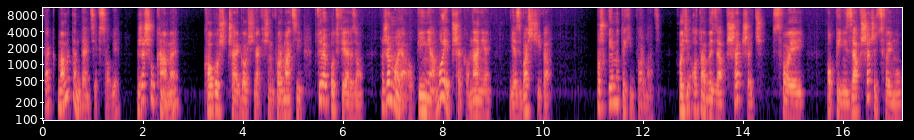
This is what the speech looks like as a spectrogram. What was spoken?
Tak? Mamy tendencję w sobie, że szukamy kogoś, czegoś, jakiejś informacji, które potwierdzą, że moja opinia, moje przekonanie jest właściwe. Poszukujemy tych informacji. Chodzi o to, aby zaprzeczyć swojej opinii, zaprzeczyć swojemu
